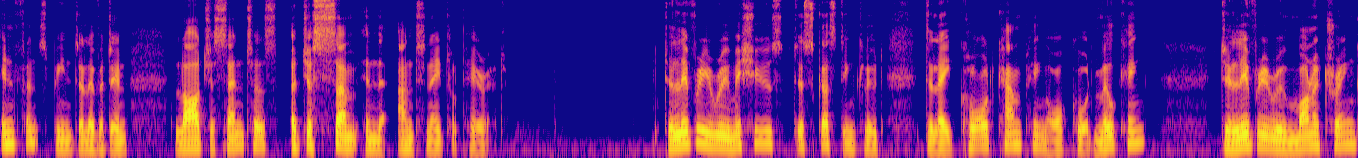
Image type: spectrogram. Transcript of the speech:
infants being delivered in larger centres are just some in the antenatal period. Delivery room issues discussed include delayed cord clamping or cord milking, delivery room monitoring,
